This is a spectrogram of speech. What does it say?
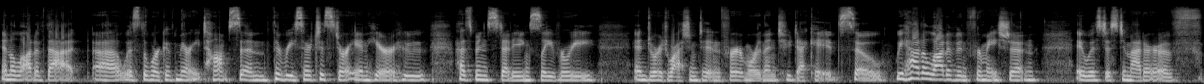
And a lot of that uh, was the work of Mary Thompson, the research historian here, who has been studying slavery in George Washington for more than two decades. So we had a lot of information. It was just a matter of,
